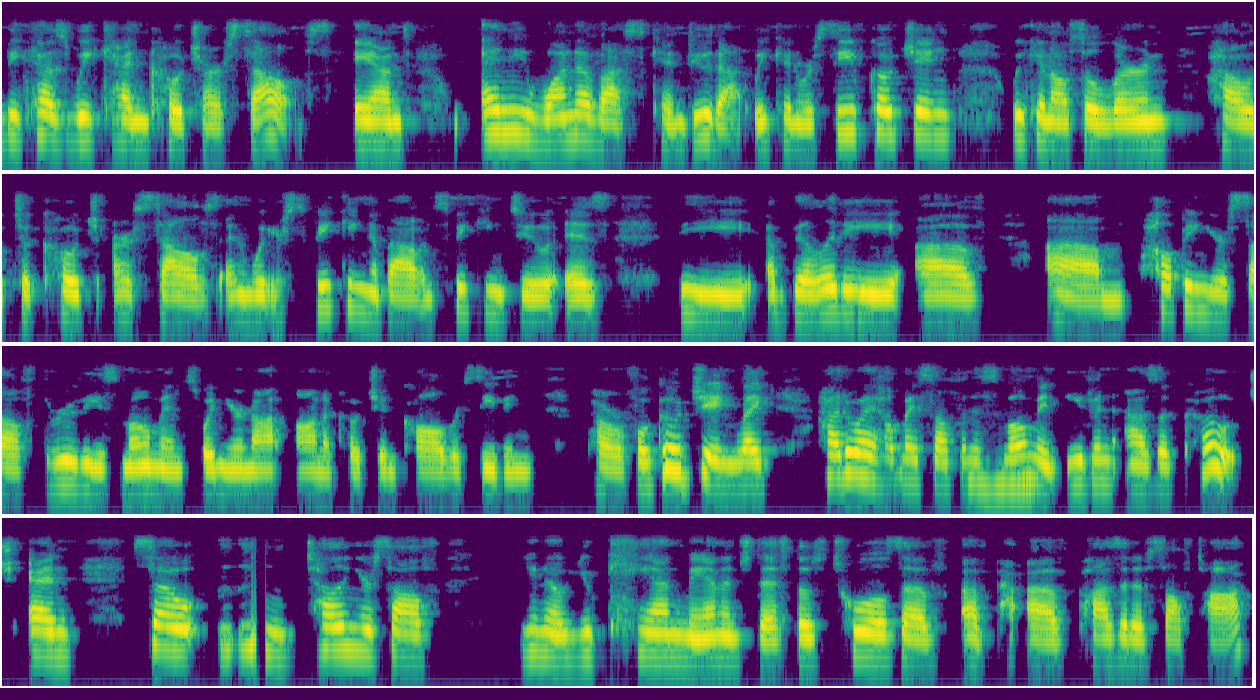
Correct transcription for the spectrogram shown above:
because we can coach ourselves and any one of us can do that. We can receive coaching. We can also learn how to coach ourselves. And what you're speaking about and speaking to is the ability of um, helping yourself through these moments when you're not on a coaching call receiving powerful coaching. Like how do i help myself in this mm-hmm. moment even as a coach? And so telling yourself you know you can manage this those tools of of, of positive self-talk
